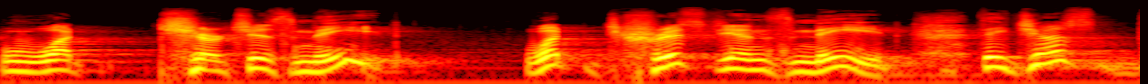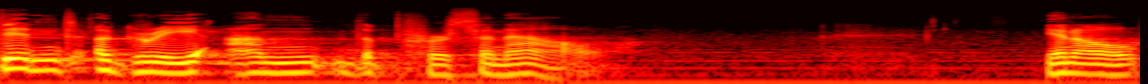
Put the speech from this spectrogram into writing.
what churches need, what Christians need. They just didn't agree on the personnel. You know,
